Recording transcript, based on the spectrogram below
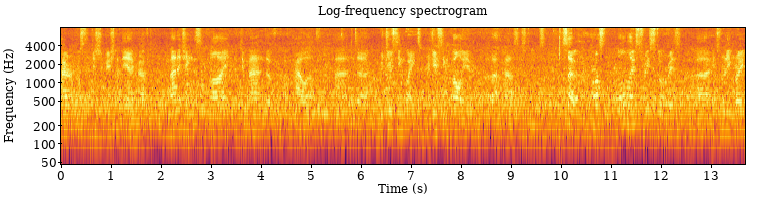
power across the distribution of the aircraft, managing the supply and demand of, of power, and uh, reducing weight, reducing volume of our power systems. So, across all those three stories, uh, it's really great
